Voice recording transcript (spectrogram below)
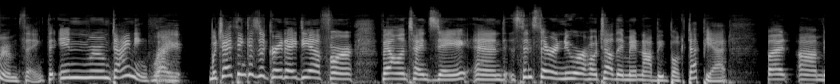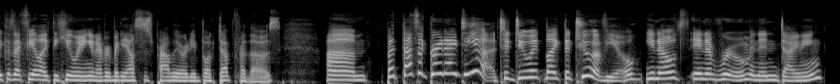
room thing, the in room dining, thing, Right. Which I think is a great idea for Valentine's Day, and since they're a newer hotel, they may not be booked up yet. But um, because I feel like the Hewing and everybody else is probably already booked up for those. Um, but that's a great idea to do it like the two of you, you know, in a room and in dining.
